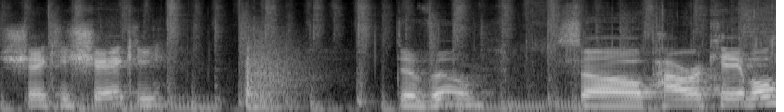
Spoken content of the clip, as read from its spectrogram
Shaky, shaky. Divoom. So power cable,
